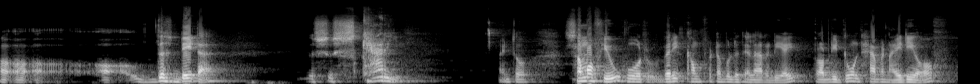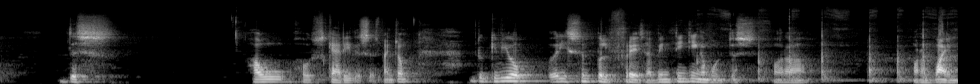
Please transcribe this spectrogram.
uh, uh, this data this is scary. And so some of you who are very comfortable with LRDI probably don't have an idea of this, how, how scary this is. And so to give you a very simple phrase, I've been thinking about this for a, for a while.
